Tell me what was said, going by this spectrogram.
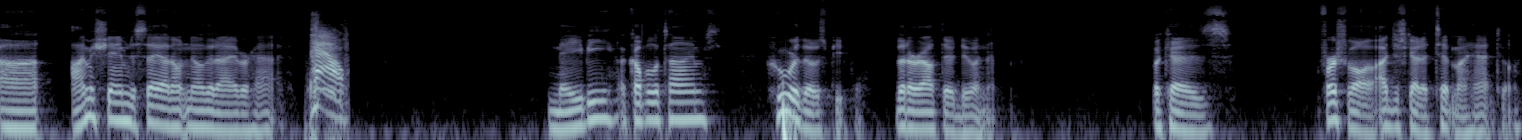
Uh, I'm ashamed to say I don't know that I ever had. Pow. Maybe a couple of times. Who are those people that are out there doing that? Because, first of all, I just got to tip my hat to them.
